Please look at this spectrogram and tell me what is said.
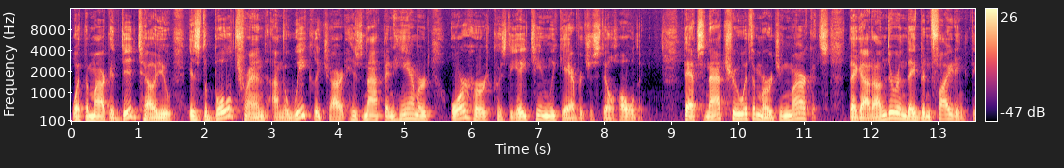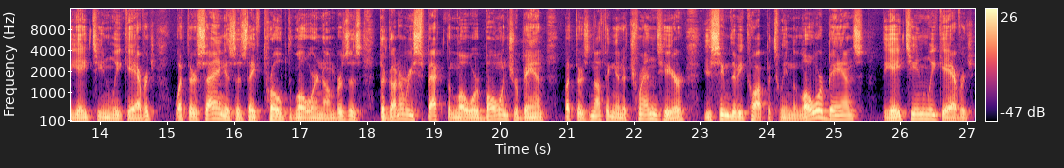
What the market did tell you is the bull trend on the weekly chart has not been hammered or hurt because the 18 week average is still holding. That's not true with emerging markets. They got under and they've been fighting the 18 week average. What they're saying is, as they've probed lower numbers, is they're going to respect the lower Bollinger Band, but there's nothing in a trend here. You seem to be caught between the lower bands, the 18 week average.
